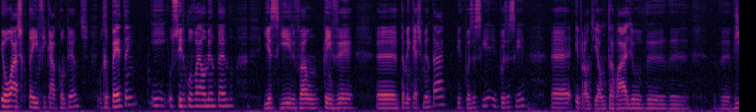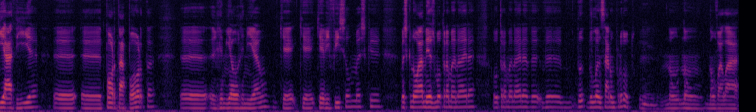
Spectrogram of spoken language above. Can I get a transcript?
Eu acho que têm ficado contentes, repetem e o círculo vai aumentando. E a seguir vão, quem vê eh, também quer experimentar, e depois a seguir, e depois a seguir. Eh, e pronto, e é um trabalho de, de- de dia a dia, eh, porta a porta, reunião a reunião, que é, que é, que é difícil, mas que, mas que não há mesmo outra maneira, outra maneira de, de, de- de lançar um produto. Eh, Não, não, não vai lá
